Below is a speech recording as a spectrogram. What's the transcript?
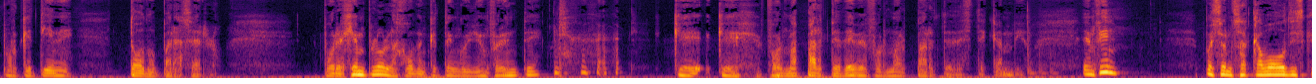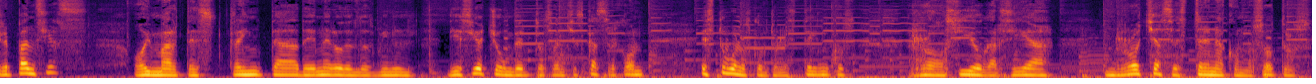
porque tiene todo para hacerlo. Por ejemplo, la joven que tengo yo enfrente, que, que forma parte, debe formar parte de este cambio. En fin, pues se nos acabó discrepancias. Hoy martes 30 de enero del 2018, Humberto Sánchez Castrejón estuvo en los controles técnicos. Rocío García Rocha se estrena con nosotros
